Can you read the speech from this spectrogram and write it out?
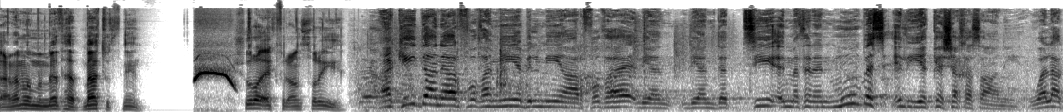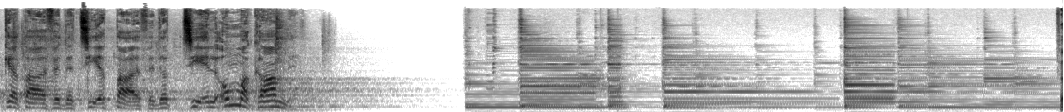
أعمامه من مذهب ماتوا اثنين. شو رأيك في العنصرية؟ أكيد أنا أرفضها 100% أرفضها لأن لأن تسيء مثلا مو بس إلي كشخص آني ولا كطائفة تسيء الطائفة تسيء الأمة كاملة. ف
